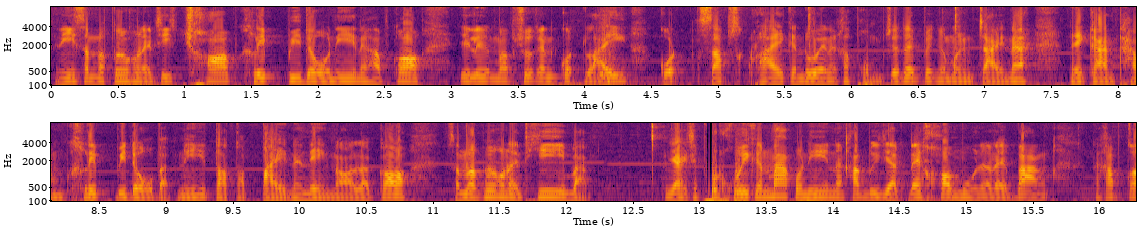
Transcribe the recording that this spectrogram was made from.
อันนี้สำหรับเพื่อนคนไหนที่ชอบคลิปวิดีโอนี้นะครับก็อย่าลืมมาช่วยกันกดไลค์กด Subscribe กันด้วยนะครับผมจะได้เป็นกำลังใจนะในการทำคลิปวิดีโอแบบนี้ต่อๆไปนั่นเองเนาะแล้วก็สำหรับเพื่อนคนไหนที่แบบ อยากจะพูดคุยกันมากกว่านี้นะครับ หรืออยากได้ข้อมูลอะไรบ้างนะครับ ก็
